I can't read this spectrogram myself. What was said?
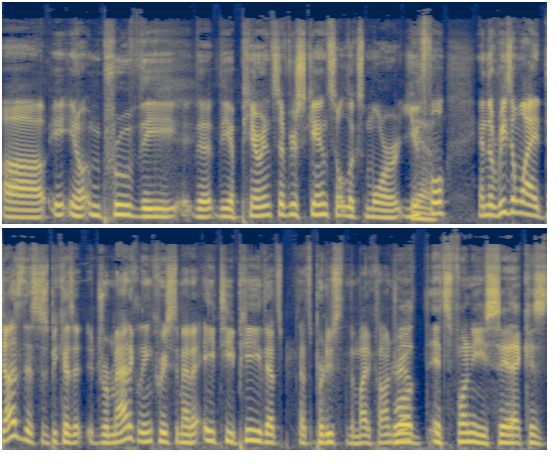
Uh, you know, improve the, the the appearance of your skin so it looks more youthful. And the reason why it does this is because it, it dramatically increases the amount of ATP that's that's produced in the mitochondria. Well, it's funny you say that because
